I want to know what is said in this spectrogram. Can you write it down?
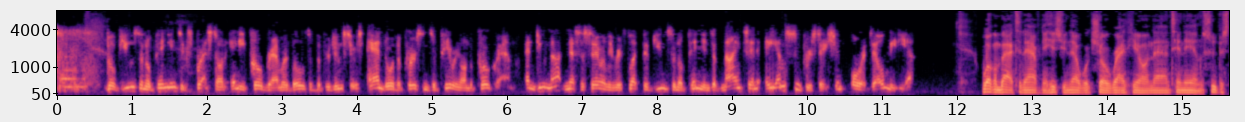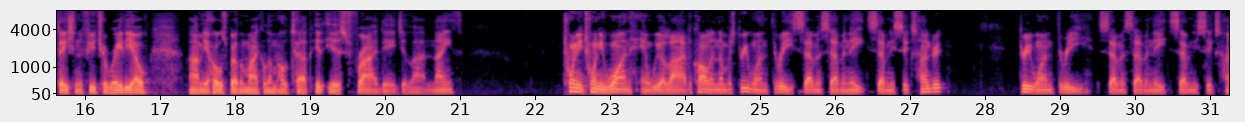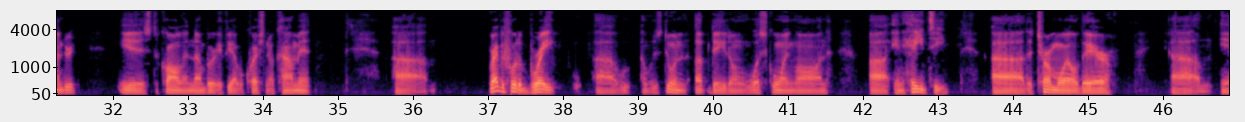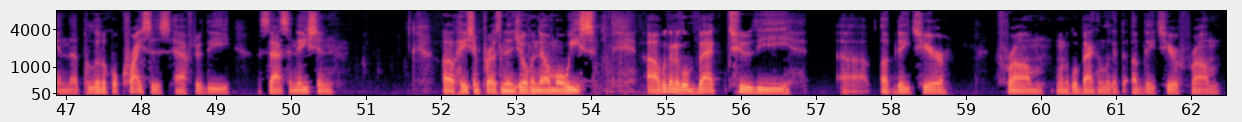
The views and opinions expressed on any program are those of the producers and or the persons appearing on the program and do not necessarily reflect the views and opinions of 910 AM Superstation or Adele Media. Welcome back to the African History Network show right here on 910 AM Superstation, the Future Radio. I'm your host, Brother Michael Imhotep. It is Friday, July 9th, 2021, and we are live. The call in number is 313 778 7600. 313 778 7600 is the call in number if you have a question or comment. Um, right before the break, uh, I was doing an update on what's going on uh, in Haiti, uh, the turmoil there, um, in the political crisis after the assassination of Haitian President Jovenel Moise. Uh, we're going to go back to the uh, updates here from, I want to go back and look at the updates here from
